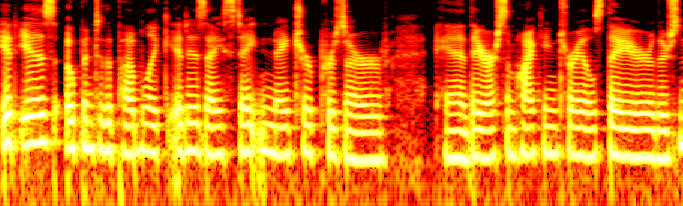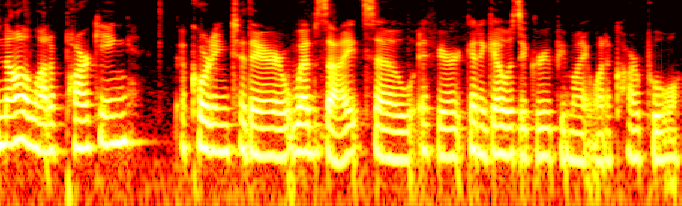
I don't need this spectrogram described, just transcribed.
it is open to the public. It is a state nature preserve, and there are some hiking trails there. There's not a lot of parking according to their website. So if you're going to go as a group, you might want to carpool.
